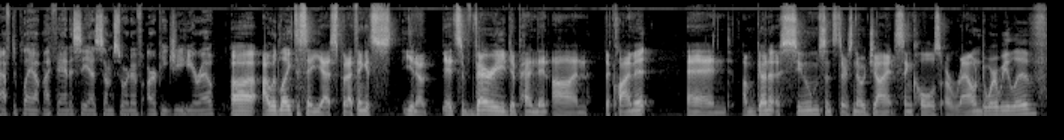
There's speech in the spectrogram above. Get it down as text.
have to play out my fantasy as some sort of RPG hero? Uh, I would like to say yes, but I think it's you know it's very dependent on the climate, and I'm gonna assume since there's no giant sinkholes around where we live,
